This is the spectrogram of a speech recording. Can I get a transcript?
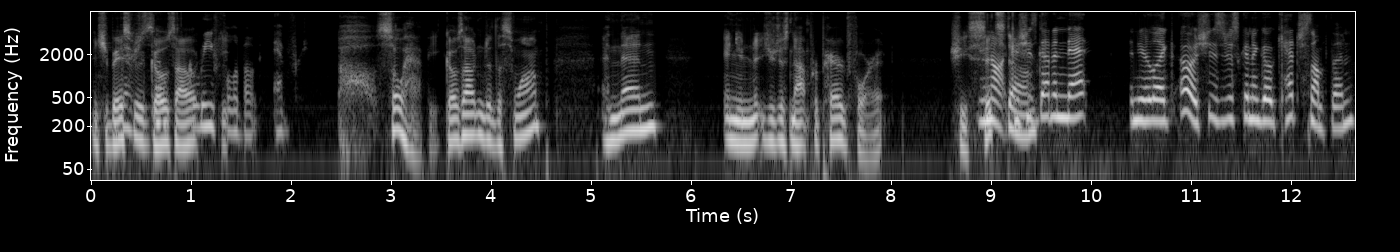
And she They're basically so goes out gleeful about everything. oh, so happy. Goes out into the swamp, and then, and you're you're just not prepared for it. She sits not down. because she's got a net, and you're like, oh, she's just gonna go catch something.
